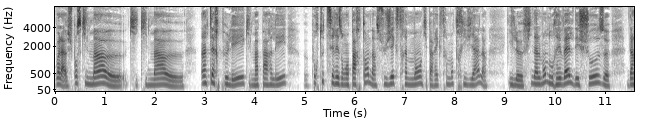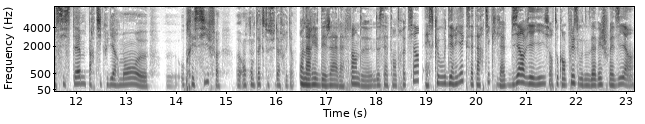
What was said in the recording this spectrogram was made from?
voilà, je pense qu'il m'a, euh, qu'il m'a euh, interpellé, qu'il m'a parlé euh, pour toutes ces raisons. En partant d'un sujet extrêmement, qui paraît extrêmement trivial, il finalement nous révèle des choses d'un système particulièrement oppressif en contexte sud-africain. On arrive déjà à la fin de, de cet entretien. Est-ce que vous diriez que cet article il a bien vieilli, surtout qu'en plus vous nous avez choisi un,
